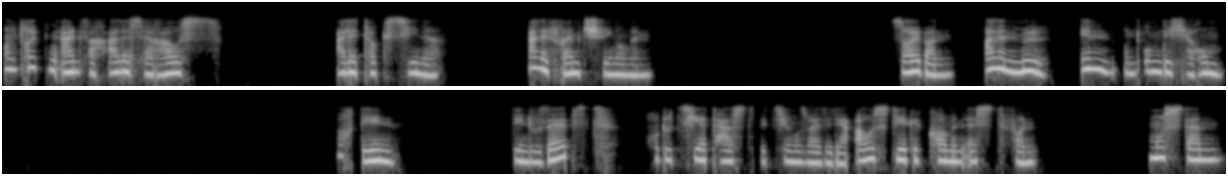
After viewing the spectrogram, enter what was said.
und drücken einfach alles heraus, alle Toxine, alle Fremdschwingungen, säubern allen Müll in und um dich herum, auch den, den du selbst produziert hast, beziehungsweise der aus dir gekommen ist von Mustern,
